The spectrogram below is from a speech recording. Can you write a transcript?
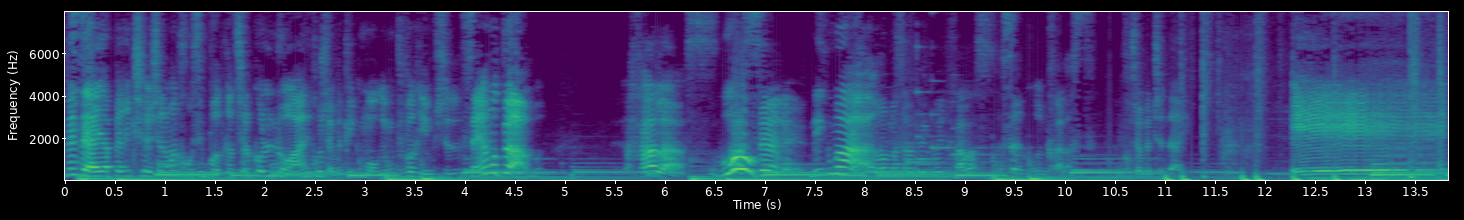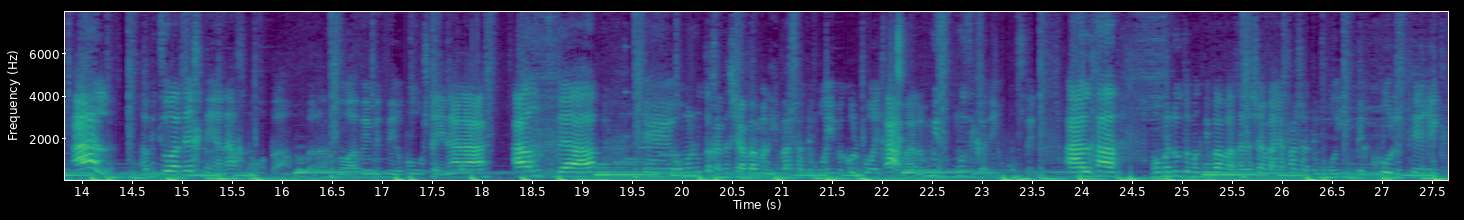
וזה היה פרק 6 של אנחנו עושים פודקאסט של קולנוע, אני חושבת לגמור עם דברים של לסיים אותם! חלאס! הסרט! נגמר! קוראים לסרט בעברית חלאס? לסרט קוראים חלאס, אני חושבת שדי. אה, על הביצוע הטכני, אנחנו הפעם, אבל אנחנו אוהבים את ניר בורשטיין על הארט והאומנות החדשה והמלהיבה שאתם רואים בכל פרק, אה, ועל המוזיקה ניר בורשטיין, על האומנות המגניבה והחדשה והיפה שאתם רואים בכל פרק,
